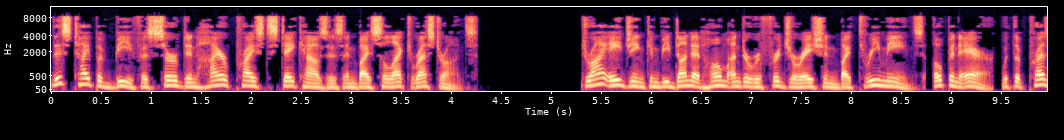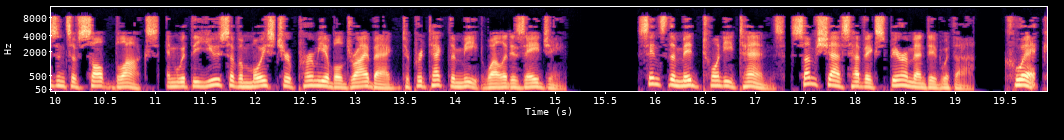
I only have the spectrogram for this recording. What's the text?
This type of beef is served in higher-priced steakhouses and by select restaurants. Dry aging can be done at home under refrigeration by three means, open air, with the presence of salt blocks, and with the use of a moisture-permeable dry bag to protect the meat while it is aging. Since the mid-2010s, some chefs have experimented with a «quick»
